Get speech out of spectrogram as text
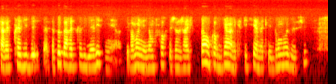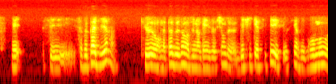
Ça reste très ça, peut paraître très idéaliste, mais euh, c'est vraiment une énorme force et j'arrive pas encore bien à l'expliquer, à mettre les bons mots dessus. Mais ça veut pas dire qu'on n'a pas besoin dans une organisation d'efficacité et c'est aussi un des gros mots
